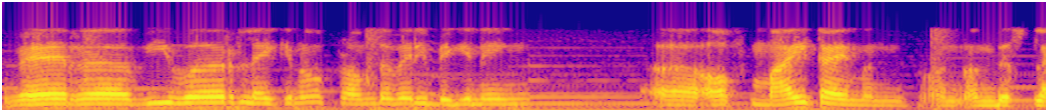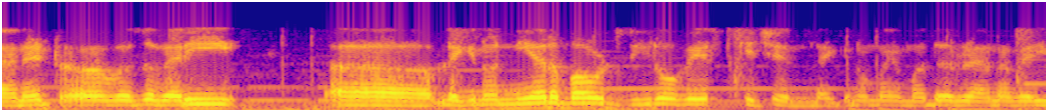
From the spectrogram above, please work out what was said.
where uh, we were, like, you know, from the very beginning of my time on, on, on this planet, uh, was a very, uh, like, you know, near about zero waste kitchen. Like, you know, my mother ran a very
